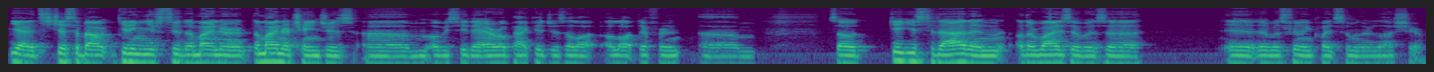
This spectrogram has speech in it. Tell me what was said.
yeah, it's just about getting used to the minor the minor changes. Um, obviously, the aero package is a lot a lot different. Um, so get used to that, and otherwise it was uh, it, it was feeling quite similar last year.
